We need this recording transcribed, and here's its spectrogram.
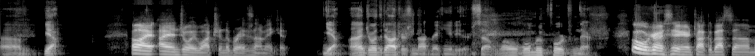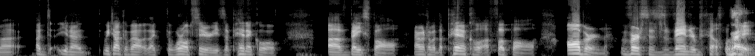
um, yeah, Oh, I, I enjoy watching the Braves not make it. yeah, I enjoy the Dodgers not making it either. So we'll we'll move forward from there. Well, we're going to sit here and talk about some, uh, you know, we talk about like the World Series, the pinnacle of baseball. Now we're going to talk about the pinnacle of football. Auburn versus Vanderbilt. Right,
